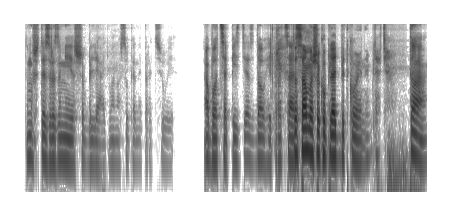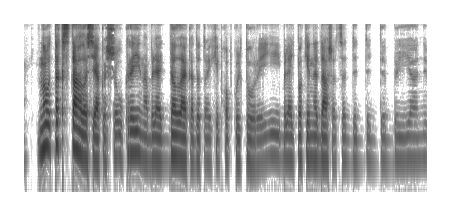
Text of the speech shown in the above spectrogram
тому що ти зрозумієш, що, блядь, воно, сука, не працює. або це піздець довгий процес. Те саме, що куплять біткоїни, блядь. Так. Ну, так сталося якось, що Україна, блядь, далека до тої хіп-хоп культури. І, блядь, поки не даш оце де, би я не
